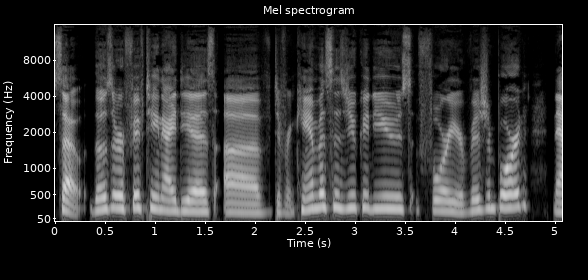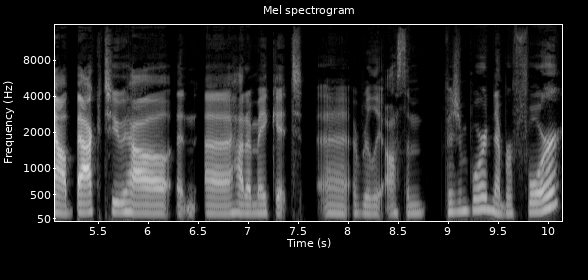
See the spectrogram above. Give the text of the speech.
so, those are 15 ideas of different canvases you could use for your vision board. Now, back to how uh, how to make it uh, a really awesome vision board. Number 4,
